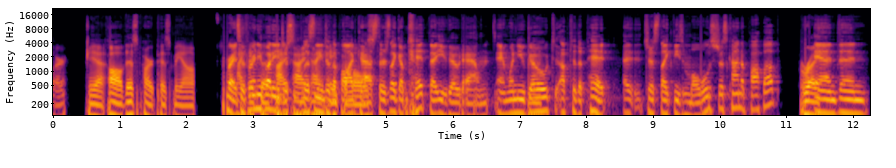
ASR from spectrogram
are. Yeah. Oh, this part pissed me off. Right. I So for hate the- anybody I- just I- I listening to the hate the podcast, there's like a pit that you go down, and when you Mm-hmm. go to, up to the pit, uh, just like these moles just kind of pop up, Right. and then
